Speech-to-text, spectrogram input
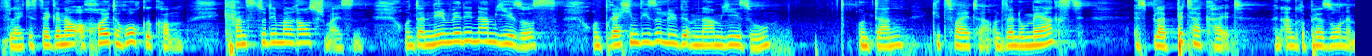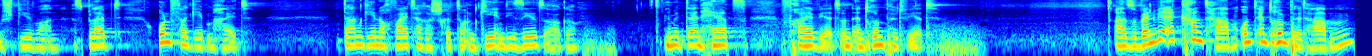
vielleicht ist der genau auch heute hochgekommen, kannst du den mal rausschmeißen? Und dann nehmen wir den Namen Jesus und brechen diese Lüge im Namen Jesu und dann geht's weiter. Und wenn du merkst, es bleibt Bitterkeit, wenn andere Personen im Spiel waren, es bleibt Unvergebenheit, dann geh noch weitere Schritte und geh in die Seelsorge, damit dein Herz frei wird und entrümpelt wird. Also wenn wir erkannt haben und entrümpelt haben,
